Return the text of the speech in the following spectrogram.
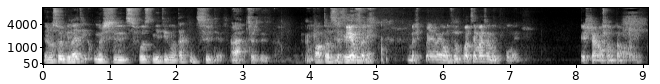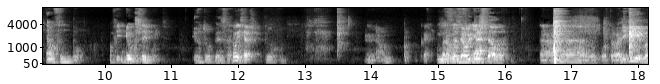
Eu não sou epilético, mas se, se fosse tinha tido um ataque, de certeza. Ah, de certeza. Falta saber Ênfase. quem. Mas é é um filme que pode ser mais ou menos, pelo menos. Este já não é um filme tão mau. é? É um filme bom. É um filme Eu bom. gostei muito. Eu estou a pensar. Então, isso é- Não. Ok. Mas, não, mas é o adivinhaste- Interstellar. Ah, vou trabalhar de equipa.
